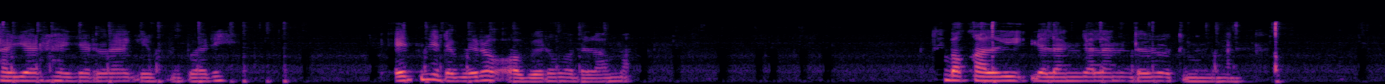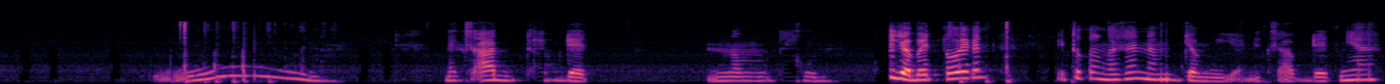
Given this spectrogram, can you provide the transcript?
hajar-hajar lagi everybody. Eh ini ada bero. Oh bero udah lama. Kita bakal jalan-jalan dulu teman-teman Uh, next ad update 6 tahun. Oh ya betul kan itu kan nggak salah 6 jam ya next update-nya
